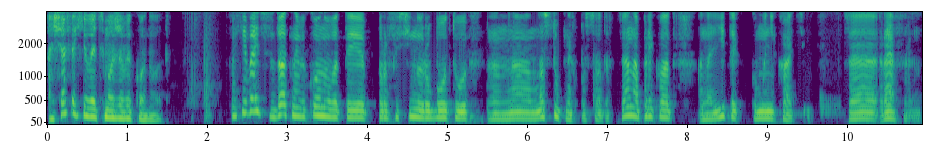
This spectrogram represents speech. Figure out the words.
А що фахівець може виконувати? Фахівець здатний виконувати професійну роботу е, на наступних посадах. Це, наприклад, аналітик комунікацій, це референт,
